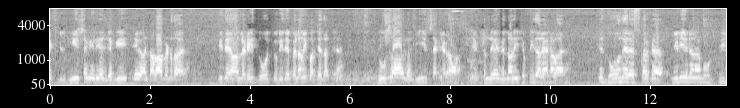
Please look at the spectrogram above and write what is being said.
ਇੱਕ ਜਗਜੀਤ ਸਿੰਘ ਏਰੀਆ ਜੱਗੀ, ਇਹ ਅੰਟਾਲਾ ਪਿੰਡ ਦਾ ਹੈ ਜਿਹਦੇ ਆਲਰੇਡੀ ਦੋ ਚੋਰੀ ਦੇ ਪਹਿਲਾਂ ਵੀ ਪਰਚੇ ਦਰਜ ਨੇ। ਦੂਸਰਾ ਗੁਰਜੀਤ ਸਿੰਘ ਜਿਹੜਾ, ਇਹ ਖੰਨੇ ਗਿੱਲਾਂ ਵਾਲੀ ਛੱਪੜੀ ਦਾ ਰਹਿਣ ਵਾਲਾ ਹੈ ਇਹ ਦੋ ਬੰਦੇ ਅਰੈਸਟ ਕਰਕੇ ਜਿਹੜੀ ਇਹਨਾਂ ਨੇ ਮੂਰਤੀ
